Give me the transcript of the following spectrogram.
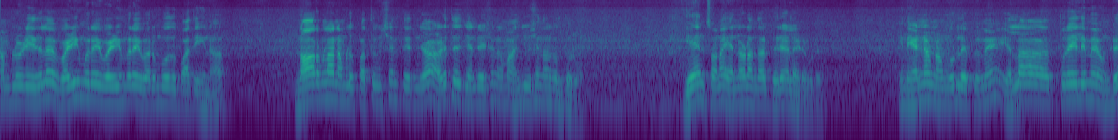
நம்மளுடைய இதில் வழிமுறை வழிமுறை வரும்போது பார்த்தீங்கன்னா நார்மலாக நம்மளுக்கு பத்து விஷயம் தெரிஞ்சால் அடுத்த ஜென்ரேஷன் நம்ம அஞ்சு விஷயம் தான் சொல்லி தருவோம். ஏன்னு சொன்னால் என்னோட இருந்தாலும் பெரிய ஆள் ஆகிடக்கூடாது இந்த எண்ணம் நம்ம ஊரில் எப்பவுமே எல்லா துறையிலையுமே உண்டு.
